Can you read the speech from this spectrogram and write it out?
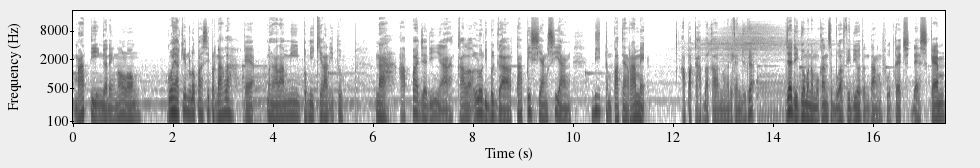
mati nggak ada yang nolong. Gue yakin lo pasti pernah lah kayak mengalami pemikiran itu. Nah apa jadinya kalau lo dibegal tapi siang-siang di tempat yang rame? Apakah bakalan mengerikan juga? Jadi gue menemukan sebuah video tentang footage dashcam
